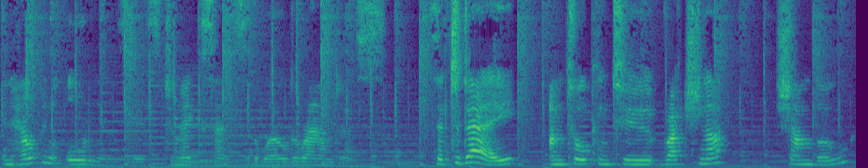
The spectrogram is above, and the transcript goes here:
in helping audiences to make sense of the world around us. So today I'm talking to Rachana Shanbhogue,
